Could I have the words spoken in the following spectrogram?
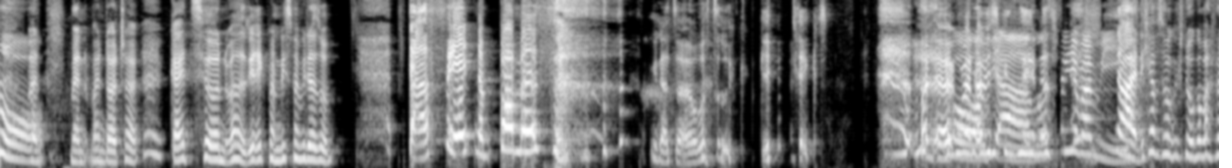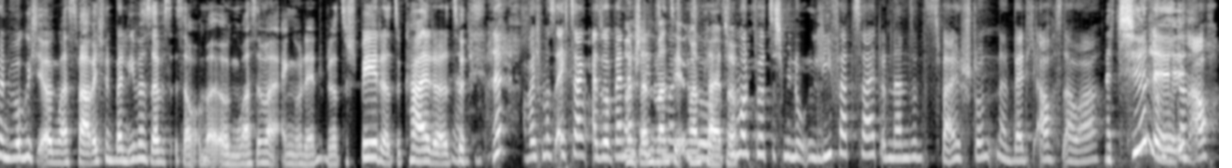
Oh. mein, mein, mein deutscher Geizhirn war direkt beim nächsten Mal wieder so, da fehlt eine Pommes. wieder 2 Euro zurückgekriegt. Und irgendwann Oh, habe ich arm. gesehen, Das dass. Nein, ich habe es wirklich nur gemacht, wenn wirklich irgendwas war. Aber ich finde, bei Lieferservice ist auch immer irgendwas, immer entweder zu spät oder zu kalt oder zu. Ne? Aber ich muss echt sagen, also wenn dann steht waren sie irgendwann so pleite. 45 Minuten Lieferzeit und dann sind es zwei Stunden, dann werde ich auch sauer. Natürlich. dann auch,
